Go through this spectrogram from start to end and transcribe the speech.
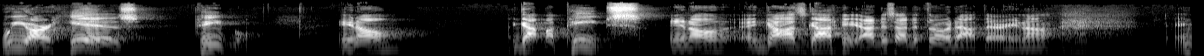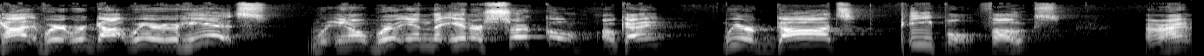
We are His people. You know? I got my peeps, you know, and God's got, I just had to throw it out there, you know. God, we're, we're, God, we're His. We're, you know, we're in the inner circle, okay? We are God's people, folks. All right?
